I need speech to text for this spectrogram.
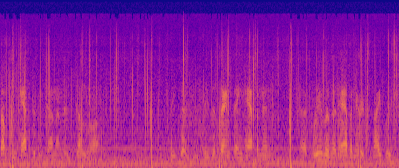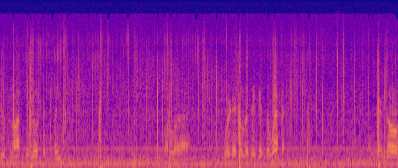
Something has to be done on this gun law because you see the same thing happen in uh, Cleveland that happened here. Snipers shooting off the roof at police. Well, uh, where the hell did they get the weapon? And there's no,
